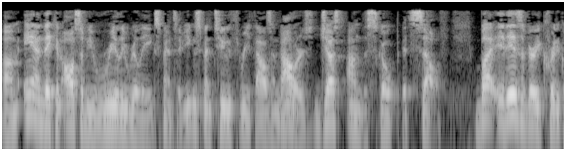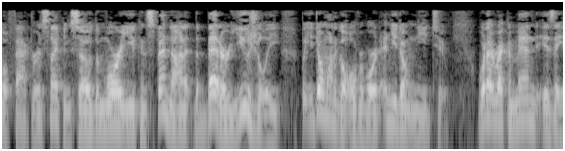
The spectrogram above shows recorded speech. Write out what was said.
Um, and they can also be really, really expensive. You can spend two, three thousand dollars just on the scope itself. But it is a very critical factor in sniping. So the more you can spend on it, the better usually, but you don't want to go overboard and you don't need to. What I recommend is a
